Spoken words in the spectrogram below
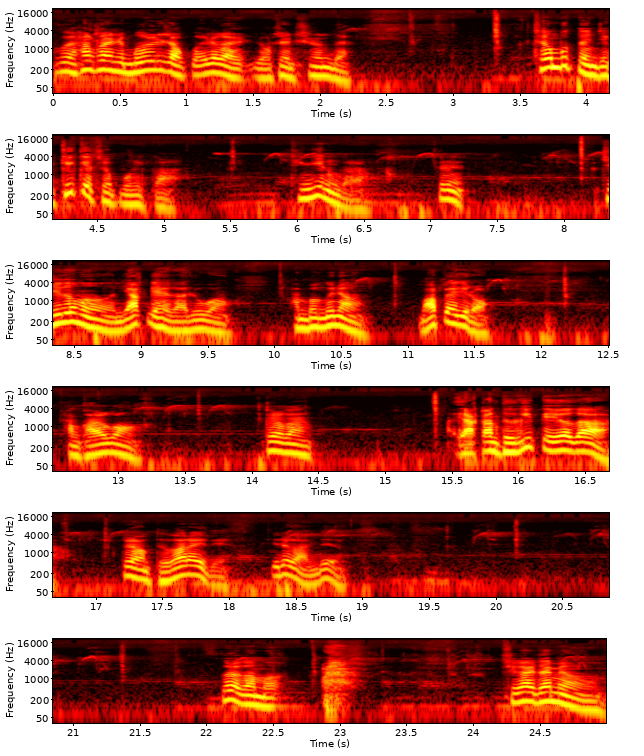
그 항상 이제 멀리 잡고 이래가 요새 치는데 처음부터 이제 깊게 쳐 보니까 튕기는 거야. 그래 지금은 얕게 해가지고 한번 그냥 맛배기로 한 갈고 그래가 약간 더 깊게 여가 그래 더 갈아야 돼. 이래가 안 돼요. 그래가 뭐 시간이 되면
